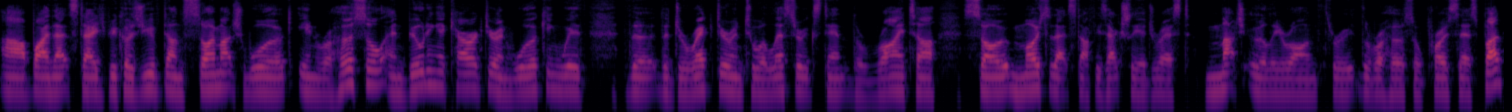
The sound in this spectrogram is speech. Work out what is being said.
uh, by that stage because you've done so much work in rehearsal and building a character and working with the the director and to a lesser extent the writer. So most of that stuff is actually addressed much earlier on through the rehearsal process but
